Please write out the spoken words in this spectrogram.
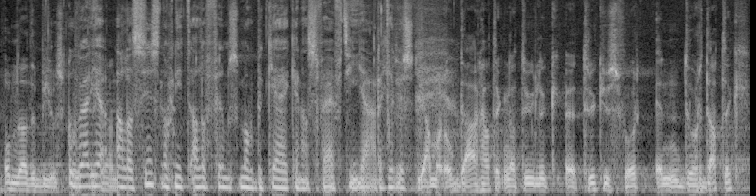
om naar de bioscoop Hoewel te je gaan. alleszins nog niet alle films mocht bekijken als 15-jarige. Dus Ja, maar ook daar had ik natuurlijk eh, trucjes voor. En doordat ik,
